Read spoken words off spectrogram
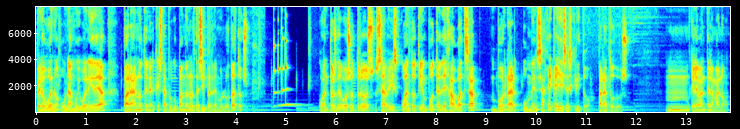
Pero bueno, una muy buena idea para no tener que estar preocupándonos de si perdemos los datos. ¿Cuántos de vosotros sabéis cuánto tiempo te deja WhatsApp borrar un mensaje que hayáis escrito? Para todos. Mm, que levante la mano.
